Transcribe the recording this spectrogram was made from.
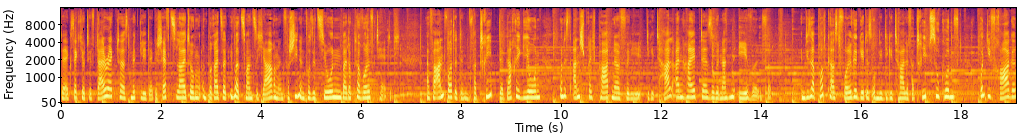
Der Executive Director ist Mitglied der Geschäftsleitung und bereits seit über 20 Jahren in verschiedenen Positionen bei Dr. Wolf tätig. Er verantwortet den Vertrieb der Dachregion und ist Ansprechpartner für die Digitaleinheit der sogenannten E-Wölfe. In dieser Podcast-Folge geht es um die digitale Vertriebszukunft und die Frage,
